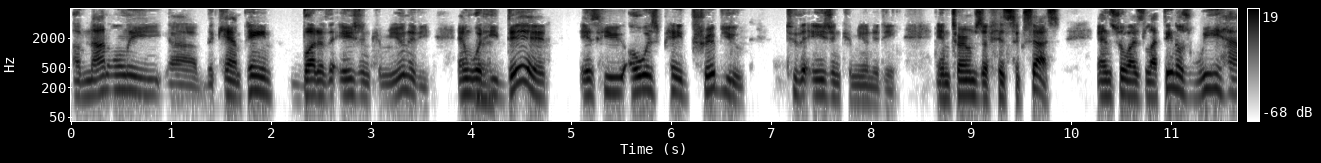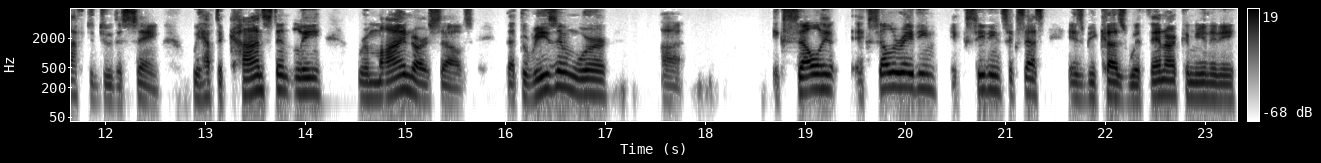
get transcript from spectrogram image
of not only uh, the campaign but of the Asian community. And what he did is he always paid tribute to the Asian community in terms of his success. And so, as Latinos, we have to do the same. We have to constantly remind ourselves that the reason we're uh, excel- accelerating, exceeding success is because within our community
